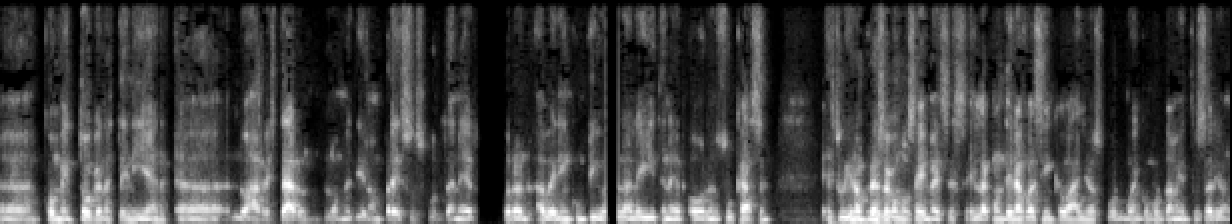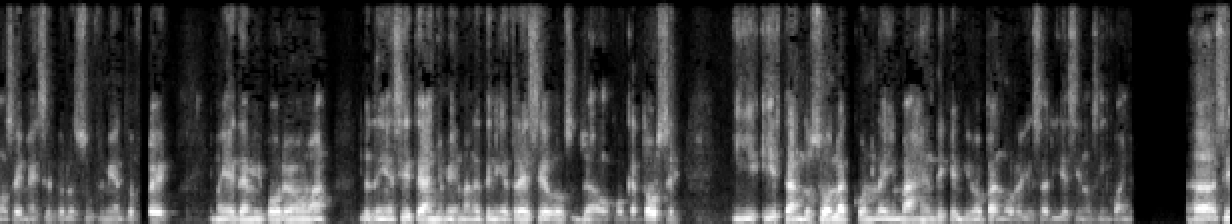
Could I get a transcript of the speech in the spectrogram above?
uh, comentó que las tenían, uh, los arrestaron, los metieron presos por tener, por haber incumplido la ley y tener oro en su casa. Estuvieron presos como seis meses. La condena fue a cinco años, por buen comportamiento salieron los seis meses, pero el sufrimiento fue, imagínate a mi pobre mamá, yo tenía siete años, mi hermana tenía trece o, o catorce, y, y, estando sola con la imagen de que mi papá no regresaría sino cinco años. Uh, se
